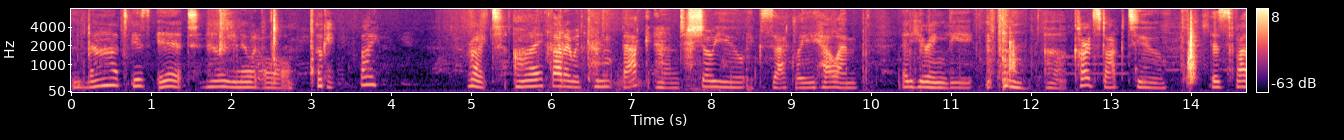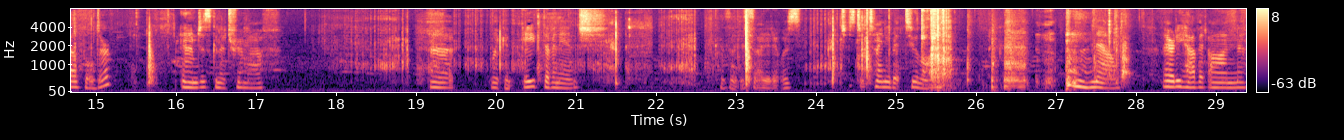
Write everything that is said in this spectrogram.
that is it. Now you know it all. Okay, bye. Right, I thought I would come back and show you exactly how I'm adhering the uh, cardstock to this file folder. And I'm just going to trim off uh, like an eighth of an inch because I decided it was just a tiny bit too long. now, I already have it on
